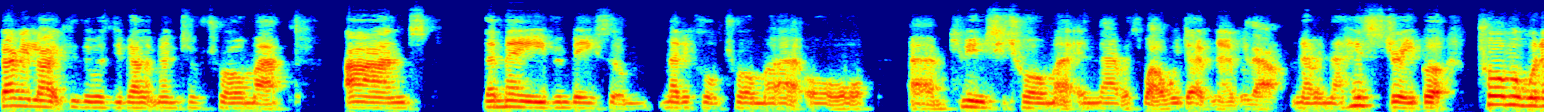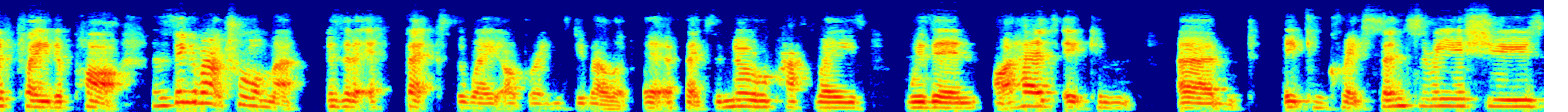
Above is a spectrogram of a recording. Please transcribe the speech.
very likely there was developmental trauma, and there may even be some medical trauma or um, community trauma in there as well. We don't know without knowing their history, but trauma would have played a part. And the thing about trauma is that it affects the way our brains develop. It affects the neural pathways within our heads. It can um, it can create sensory issues.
